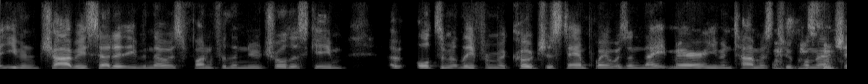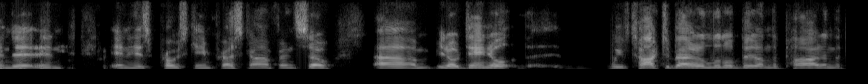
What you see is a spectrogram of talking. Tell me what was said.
even Xabi said it, even though it was fun for the neutral. This game, uh, ultimately, from a coach's standpoint, was a nightmare. Even Thomas Tuchel mentioned it in in his post game press conference. So, um, you know, Daniel, we've talked about it a little bit on the pod in the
